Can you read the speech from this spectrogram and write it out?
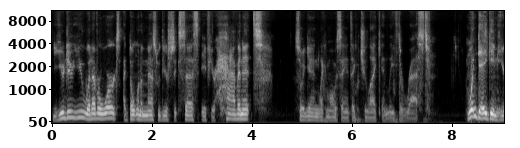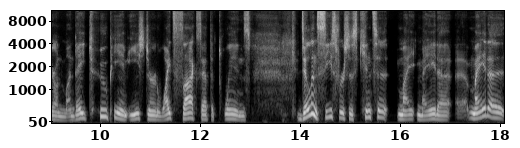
you do you, whatever works. I don't want to mess with your success if you're having it. So, again, like I'm always saying, take what you like and leave the rest. one day game here on Monday, 2 p.m. Eastern. White Sox at the Twins. Dylan Cease versus Kenta Maeda. Uh, Maeda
